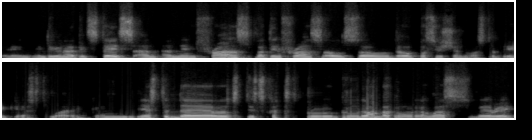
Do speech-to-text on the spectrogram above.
in, in the united states and, and in france but in france also the opposition was the biggest like and yesterday i was discussed proudhon but proudhon was very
